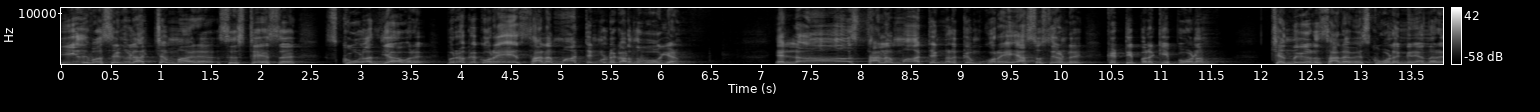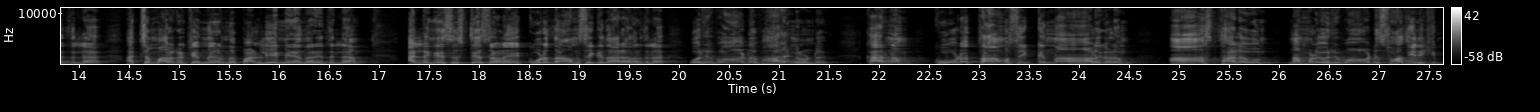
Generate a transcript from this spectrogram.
ഈ ദിവസങ്ങളിൽ അച്ഛന്മാർ സിസ്റ്റേഴ്സ് സ്കൂൾ അധ്യാപകർ ഇവരൊക്കെ കുറേ സ്ഥലം മാറ്റങ്ങളുടെ കടന്നു പോവുകയാണ് എല്ലാ സ്ഥലം മാറ്റങ്ങൾക്കും കുറേ അസ്വസ്ഥതയുണ്ട്. കെട്ടിപ്പിറക്കി പോകണം ചെന്ന് കയറുന്ന സ്ഥലം സ്കൂൾ എങ്ങനെയാണെന്ന് അറിയത്തില്ല. അച്ഛന്മാരൊക്കെ ചെന്ന് കയറുന്ന പള്ളി എങ്ങനെയാണെന്ന് അറിയത്തില്ല. അല്ലെങ്കിൽ സിസ്റ്റേഴ്സ് ആണെങ്കിൽ കൂടെ താമസിക്കുന്ന ആരാന്ന് അറിയത്തില്ല. ഒരുപാട് ഭാരങ്ങളുണ്ട്. കാരണം കൂടെ താമസിക്കുന്ന ആളുകളും ആ സ്ഥലവും നമ്മളെ ഒരുപാട് സ്വാധീനിക്കും.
